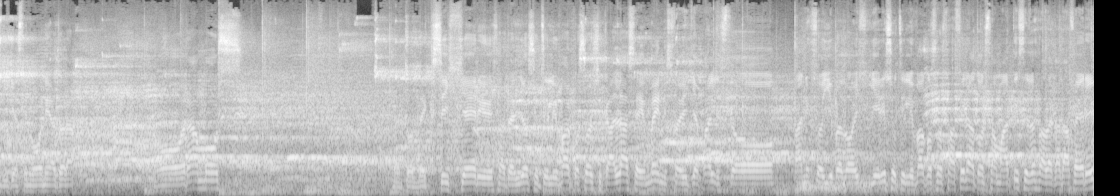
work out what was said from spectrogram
Βγήκε στην γωνία τώρα ο Ράμος με το δεξί χέρι θα τελειώσει ο Τιλιβάκος όχι καλά σε ημένη σφαίρει και πάλι στο ανοιχτό γήπεδο. Έχει γυρίσει ο Τιλιβάκος προσπαθεί να τον σταματήσει δεν θα τα καταφέρει.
